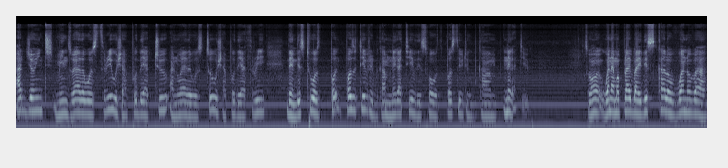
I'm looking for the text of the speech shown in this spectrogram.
adjoint means where there was 3 we shall put there 2 and where there was 2 we shall put there 3 then this 2 was po positive it will become negative. This 4 was positive to become negative. So when I'm applied by this scale of 1 over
